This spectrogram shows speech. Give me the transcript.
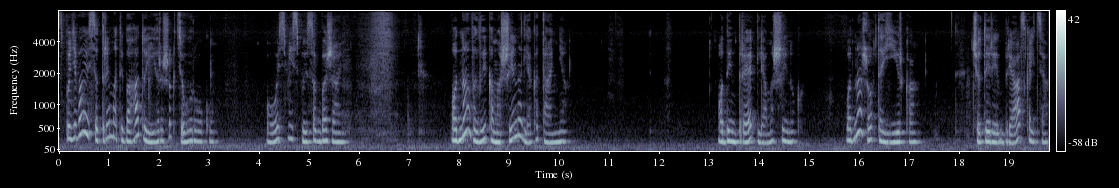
Сподіваюся отримати багато іграшок цього року. Ось мій список бажань. Одна велика машина для катання. Один трек для машинок. Одна жовта гірка. Чотири брязкальця,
